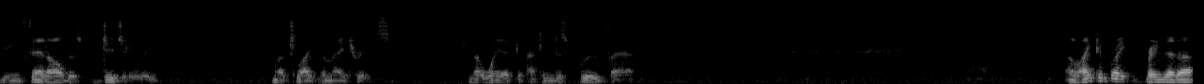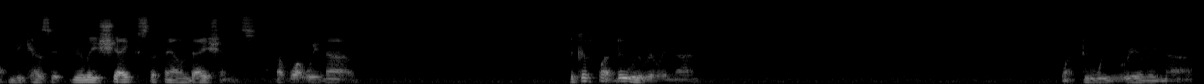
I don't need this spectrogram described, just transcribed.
being fed all this digitally, much like the Matrix. There's no way I can, disprove that. I like to break, bring that up because it really shakes the foundations of what we know. Because what do we really know? What do we really know?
